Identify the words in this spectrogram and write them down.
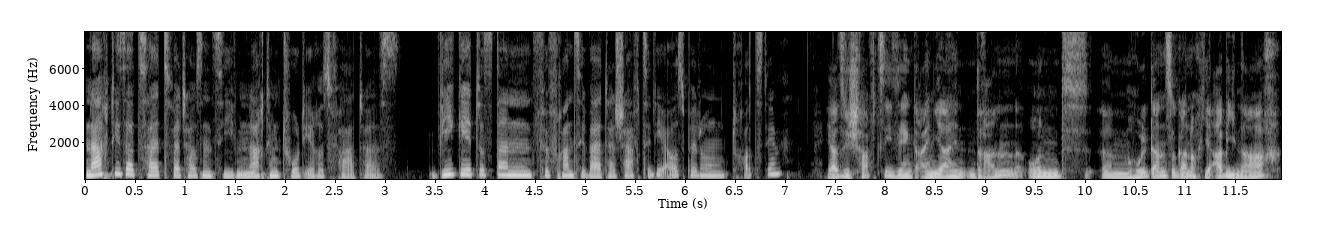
Nach dieser Zeit 2007, nach dem Tod ihres Vaters, wie geht es dann für Franzi weiter? Schafft sie die Ausbildung trotzdem? Ja, sie schafft sie. Sie hängt ein Jahr hinten dran und ähm, holt dann sogar noch ihr Abi nach.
